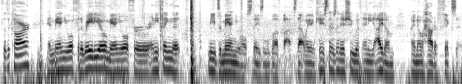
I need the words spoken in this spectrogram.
for the car and manual for the radio, manual for anything that needs a manual stays in the glove box. That way, in case there's an issue with any item, I know how to fix it.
